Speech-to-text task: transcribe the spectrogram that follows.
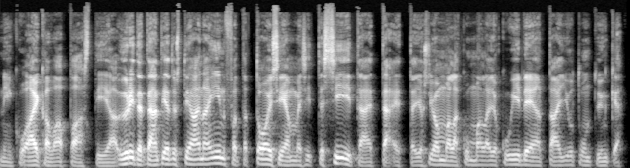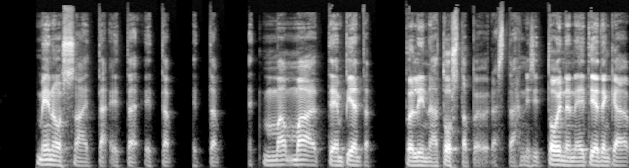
niin kuin aika vapaasti. Ja yritetään tietysti aina infota toisiamme sitten siitä, että, että jos jommalla kummalla joku idea tai jutun tynkä menossa, että, että, että, että, että mä, mä teen pientä pölinää tosta pöydästä, niin sitten toinen ei tietenkään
